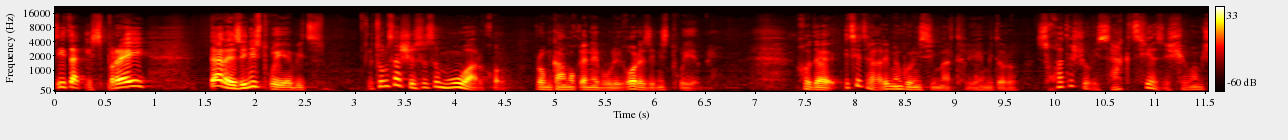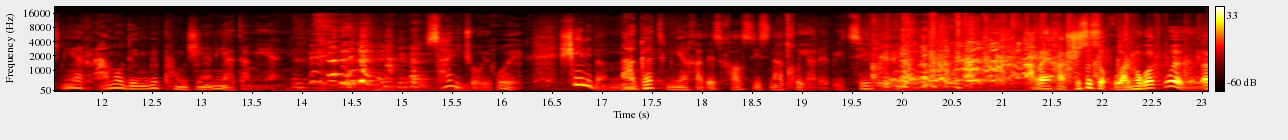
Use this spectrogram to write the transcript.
წიწაკის სპრეი და რეზინის ტყვიებიც. თუმცა შესაძლოა მოარყო, რომ გამოყენებული იყო რეზინის ტყვიები. ხო და იცით რა არის მე მგონი სიმართლეა, იმიტომ რომ შორის აქციაზე შევამჩნია რამოდენიმე ფუნჯიანი ადამიანი. საიჭო იყო ეგ. შეიძლება მაგათ მიახატეს ხალხს ის ნატყვიარები, იცი? აბა ეხა შესაძლო ხო არ მოგვატყუება და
